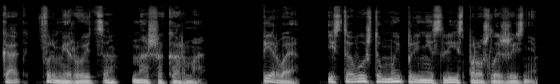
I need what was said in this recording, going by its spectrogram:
Как формируется наша карма? Первое. Из того, что мы принесли из прошлой жизни.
